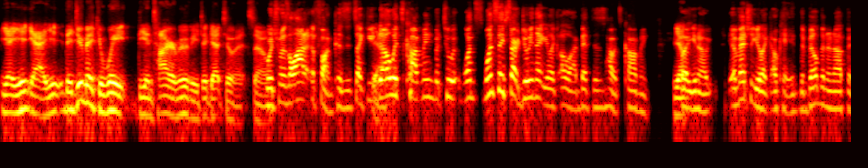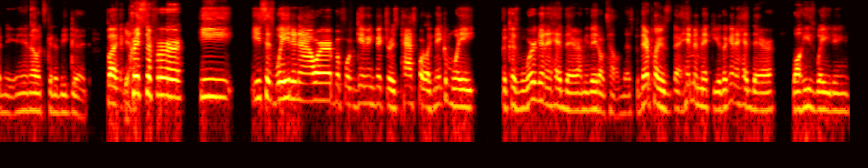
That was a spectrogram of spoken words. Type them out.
Yeah, yeah, you, they do make you wait the entire movie to get to it. So which was a lot of fun because it's like you Yeah. know it's coming, but to it once once they start doing that, you're like, oh, I bet this is how it's coming. yeah, But you know, eventually you're like, okay, they're building it up, and you know it's going to be good. But Yeah. Christopher, he he says wait an hour before giving Victor his passport. Like make him wait because we're going to head there. I mean, they don't tell him this, but their plan is that him and Mickey they're going to head there while he's waiting,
